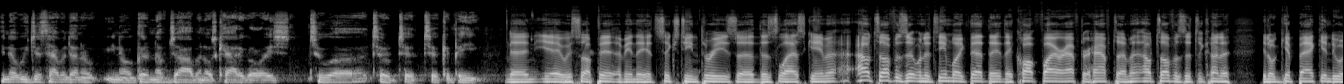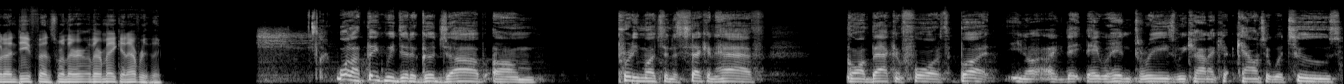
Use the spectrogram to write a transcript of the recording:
you know, we just haven't done a you know good enough job in those categories to uh, to, to to compete. And yeah, we saw Pitt. I mean, they hit 16 threes uh, this last game. How tough is it when a team like that they, they caught fire after halftime? How tough is it to kind of you know get back into it on defense when they're they're making everything? Well, I think we did a good job, um, pretty much in the second half, going back and forth. But you know, like they, they were hitting threes. We kind of countered with twos.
